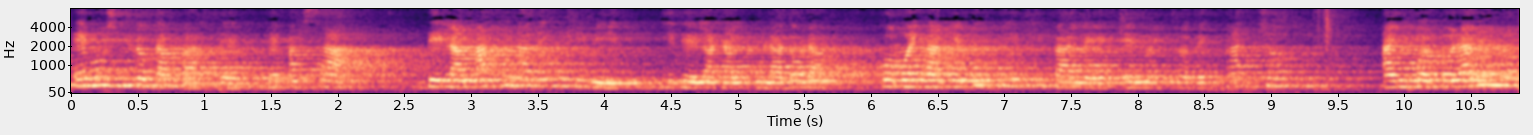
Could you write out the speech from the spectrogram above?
hemos sido capaces de pasar de la máquina de escribir y de la calculadora como herramientas principales en nuestro despacho a incorporar en los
